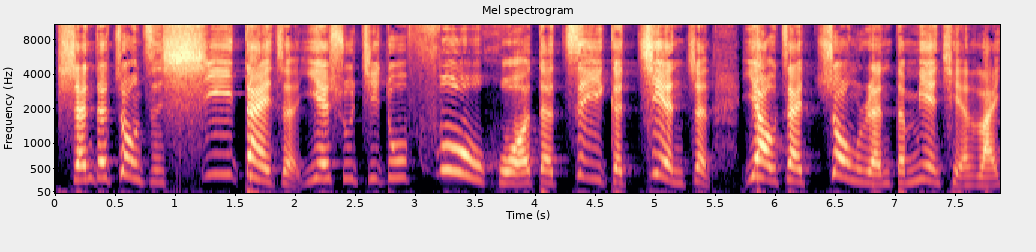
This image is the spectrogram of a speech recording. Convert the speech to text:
神的种子，期待着耶稣基督复活的这一个见证，要在众人的面前来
